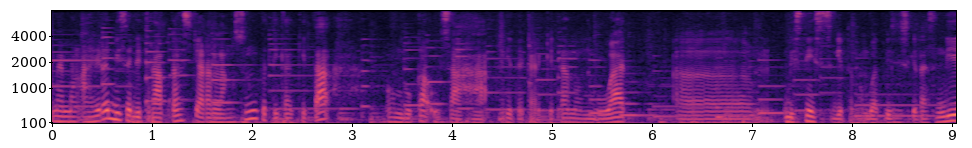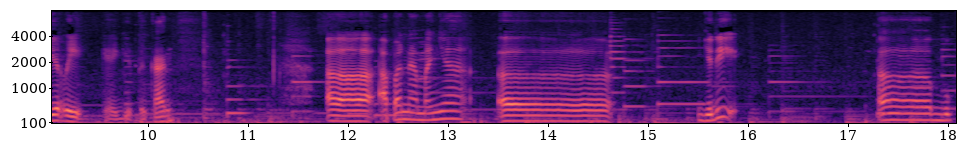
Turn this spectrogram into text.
memang akhirnya bisa diterapkan secara langsung ketika kita membuka usaha gitu kan. Kita membuat uh, bisnis gitu. Membuat bisnis kita sendiri kayak gitu kan. Uh, apa namanya uh, jadi uh, buk,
